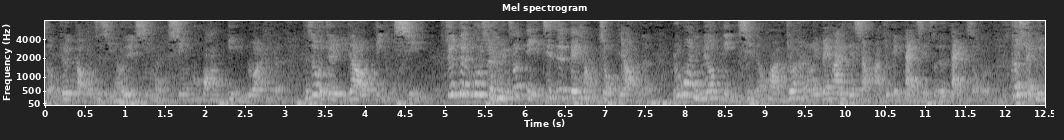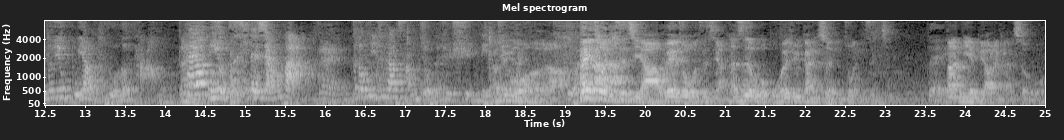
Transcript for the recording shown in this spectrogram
走，就会搞得自己有点心心慌意乱的。可是我觉得一定要有底气，就对付水瓶座底气是非常重要的。如果你没有底气的话，你就很容易被他一个想法就给带节奏就带走了。可水瓶座又不要你附和他，他要你有自己的想法。对，这东西就是要长久的去训练，要去磨合啦。可以做你自己啊，我也做我自己啊，但是我不会去干涉你做你自己。对，那你也不要来干涉我。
